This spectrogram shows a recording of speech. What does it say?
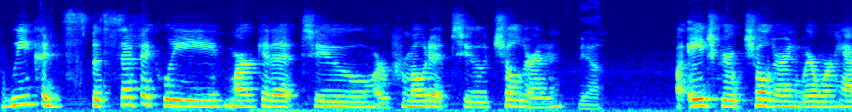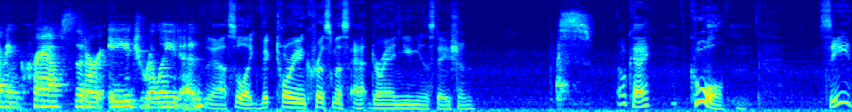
We could specifically market it to or promote it to children, Yeah. age group children, where we're having crafts that are age related. Yeah. So like Victorian Christmas at Durand Union Station. Yes. Okay. Cool. See,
